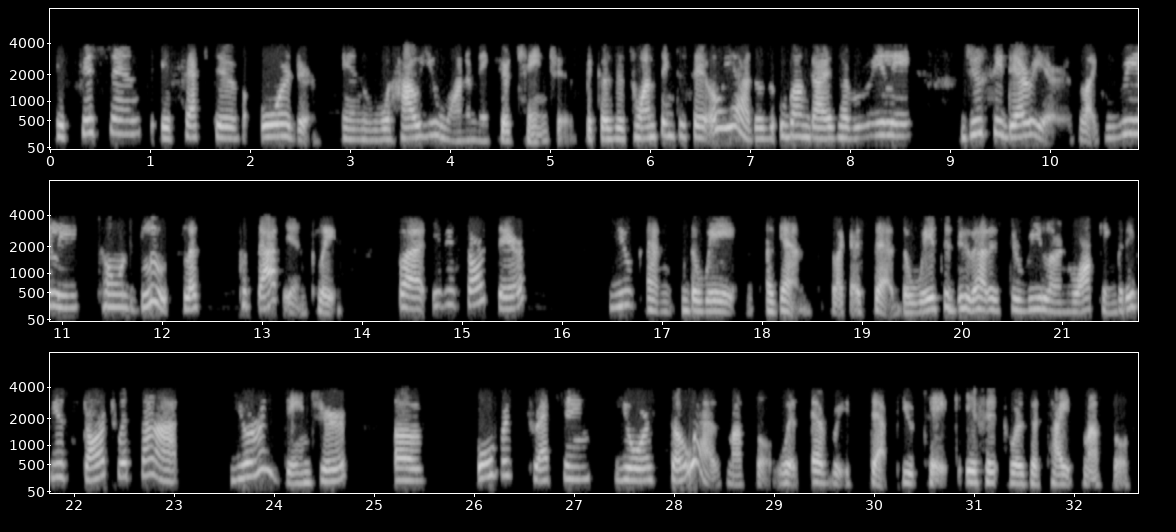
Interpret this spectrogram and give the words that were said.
efficient, effective order in how you want to make your changes. Because it's one thing to say, oh, yeah, those Ubong guys have really juicy derrieres, like really toned glutes. Let's put that in place. But if you start there, you and the way again, like I said, the way to do that is to relearn walking. But if you start with that, you're in danger of overstretching your psoas muscle with every step you take if it was a tight muscle.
